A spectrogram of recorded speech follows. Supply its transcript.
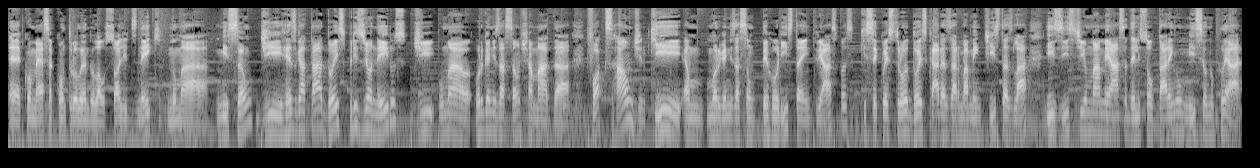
é, começa controlando lá o Solid Snake numa missão de resgatar dois prisioneiros de uma organização chamada Foxhound, que é um- uma organização terrorista, entre aspas, que sequestrou dois caras armamentistas lá e existe uma ameaça deles soltarem um míssil nuclear.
